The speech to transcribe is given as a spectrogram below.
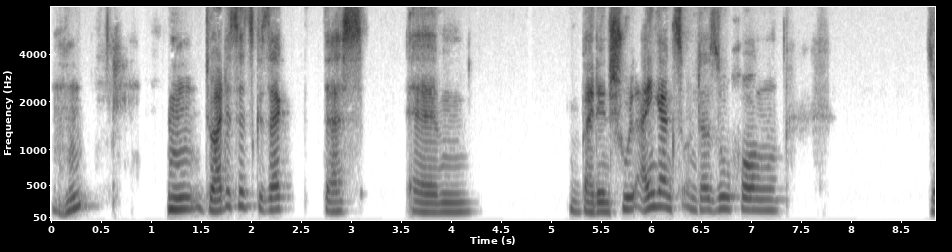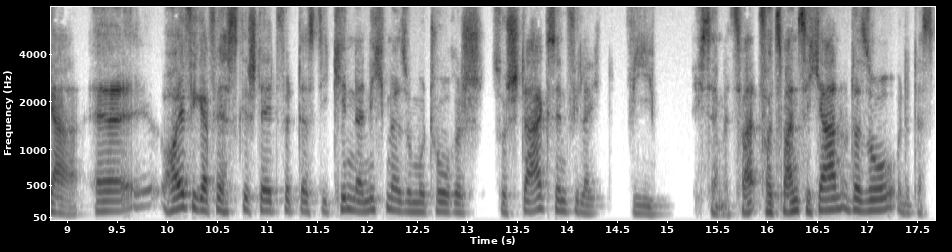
Mhm. Hm, du hattest jetzt gesagt, dass ähm, bei den Schuleingangsuntersuchungen ja äh, häufiger festgestellt wird, dass die Kinder nicht mehr so motorisch so stark sind, vielleicht wie, ich sage mal, vor 20 Jahren oder so, oder dass,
